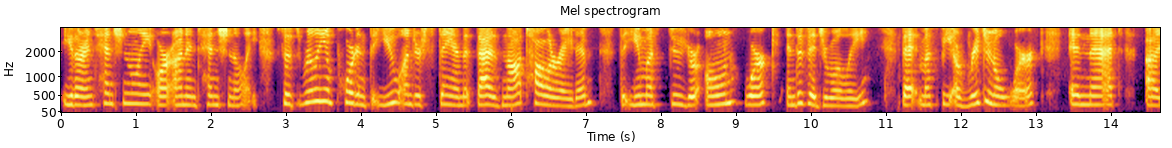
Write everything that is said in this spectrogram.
either intentionally or unintentionally. So it's really important that you understand that that is not tolerated, that you must do your own work individually, that must be original work, and that uh,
